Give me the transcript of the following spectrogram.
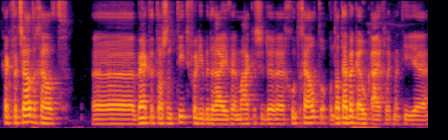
kijk, voor hetzelfde geld eh, werkt het als een tiet voor die bedrijven en maken ze er eh, goed geld op. Want dat heb ik ook eigenlijk met die eh,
